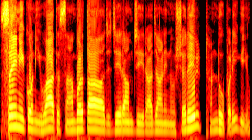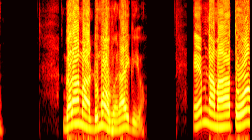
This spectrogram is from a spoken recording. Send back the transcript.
સૈનિકોની વાત સાંભળતા જ જયરામજી રાજાણીનું શરીર ઠંડુ પડી ગયું. ગળામાં ડૂમો ભરાઈ ગયો. એમનામાં તો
